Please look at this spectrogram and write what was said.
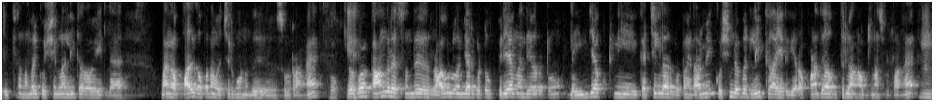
இருக்கு. அந்த மாதிரி கொஷின்லாம் லீக் ஆகவே இல்லை. நாங்கள் பாதுகாப்பாக தான் வச்சிருக்கோம்னு வந்து சொல்றாங்க. ஓகே. இப்போ காங்கிரஸ் வந்து ராகுல் காந்தியா இருக்கட்டும் பிரியாங்கா காந்தியா இருக்கட்டும் இல்லை இந்தியா கூட்டணி கட்சிகளா இருக்கட்டும் எல்லாருமே கொஷின் பேப்பர் லீக் ஆகிருக்கு யாரோ பணத்துக்காக வித்துருக்காங்க அப்படின்லாம் சொல்றாங்க. ம்,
